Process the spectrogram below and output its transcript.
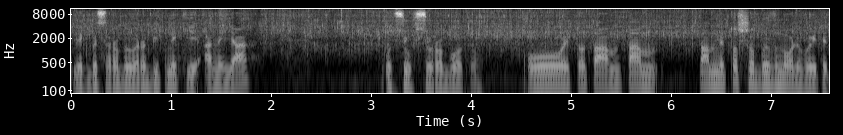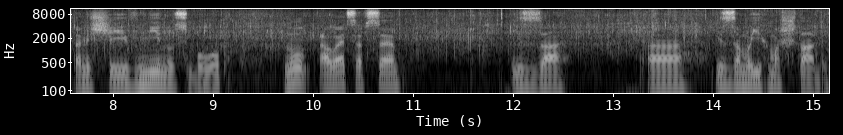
якби це робили робітники, а не я, оцю всю роботу, ой, то там, там, там не то, щоб в ноль вийти, там іще і в мінус було б. Ну, але це все із-за е, із-за моїх масштабів.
